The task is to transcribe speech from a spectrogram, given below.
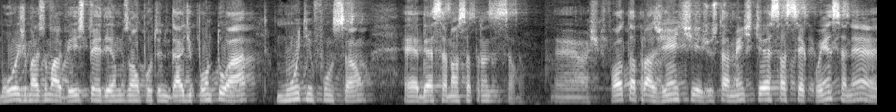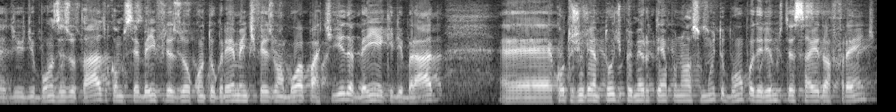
hoje, mais uma vez, perdemos a oportunidade de pontuar muito em função é, dessa nossa transição. É, acho que falta para a gente justamente ter essa sequência né, de, de bons resultados. Como você bem frisou, contra o Grêmio, a gente fez uma boa partida, bem equilibrada. É, contra o Juventude, primeiro tempo nosso muito bom, poderíamos ter saído à frente.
